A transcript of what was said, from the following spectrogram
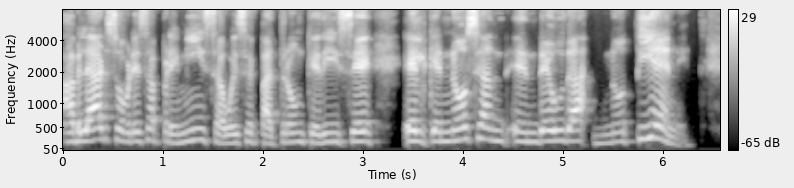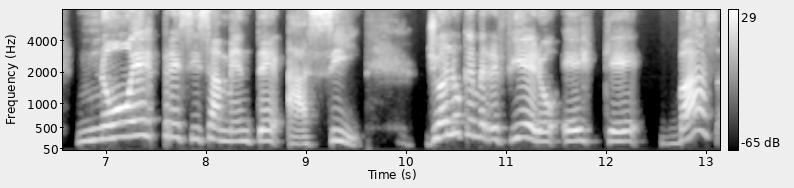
hablar sobre esa premisa o ese patrón que dice, el que no se endeuda no tiene. No es precisamente así. Yo a lo que me refiero es que vas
